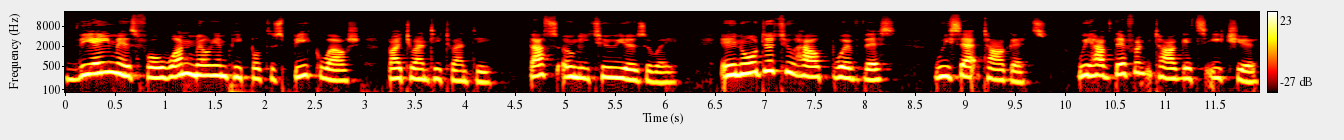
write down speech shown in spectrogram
The aim is for 1 million people to speak Welsh by 2020. That's only two years away. In order to help with this, we set targets. We have different targets each year.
